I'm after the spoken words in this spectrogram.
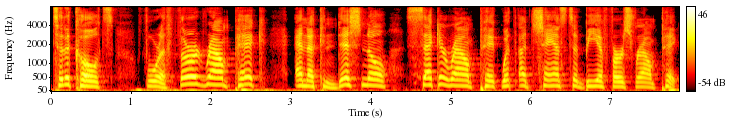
to the Colts for a third round pick and a conditional second round pick with a chance to be a first round pick.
